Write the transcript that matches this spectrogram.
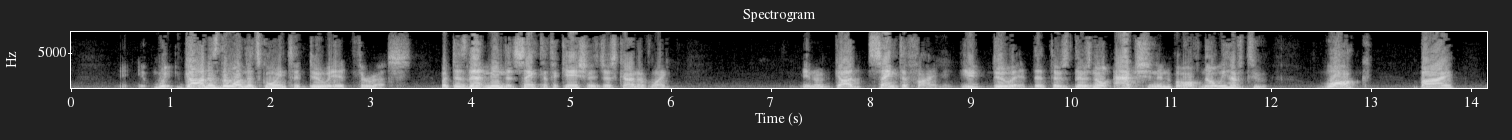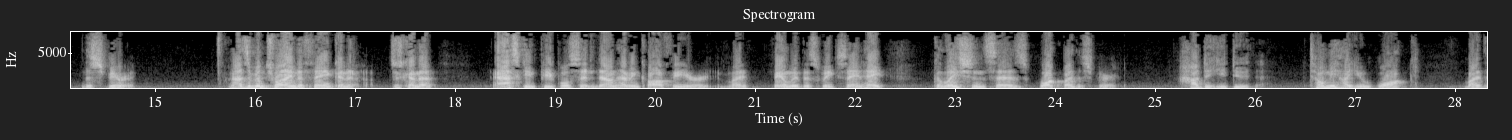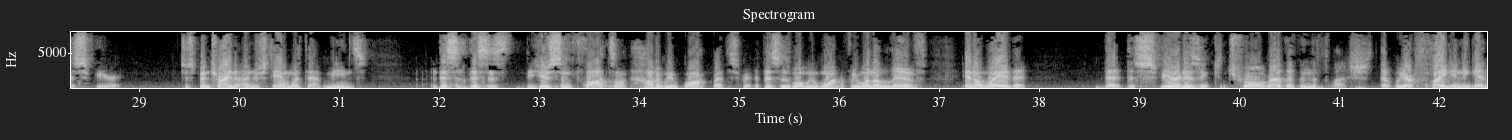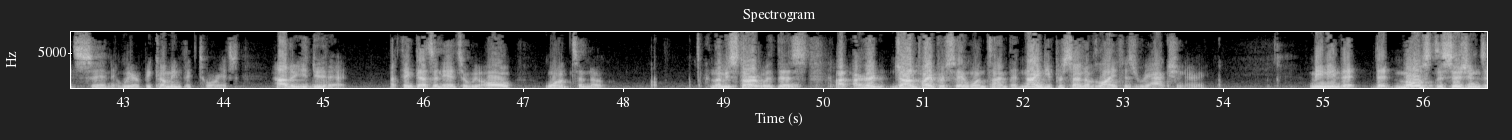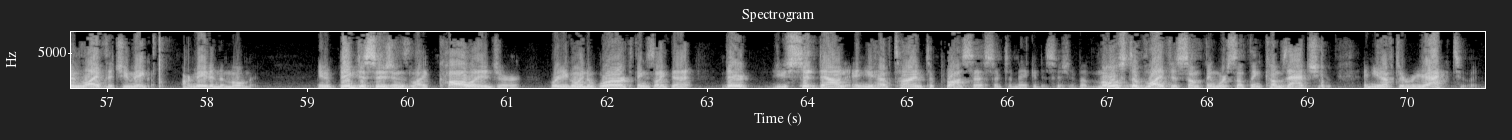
God is the one that's going to do it through us. But does that mean that sanctification is just kind of like, you know, God sanctify me? You do it. That there's there's no action involved. No, we have to walk by the Spirit. And as I've been trying to think and just kind of asking people, sitting down having coffee, or my family this week saying, hey, Galatians says, walk by the Spirit. How do you do that? Tell me how you walk by the Spirit. Just been trying to understand what that means. This is, this is, here's some thoughts on how do we walk by the Spirit. If this is what we want, if we want to live in a way that that the Spirit is in control rather than the flesh, that we are fighting against sin and we are becoming victorious. How do you do that? I think that's an answer we all want to know. And let me start with this. I heard John Piper say one time that 90% of life is reactionary, meaning that, that most decisions in life that you make are made in the moment. You know, big decisions like college or where you're going to work, things like that, they're you sit down and you have time to process and to make a decision. But most of life is something where something comes at you and you have to react to it.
